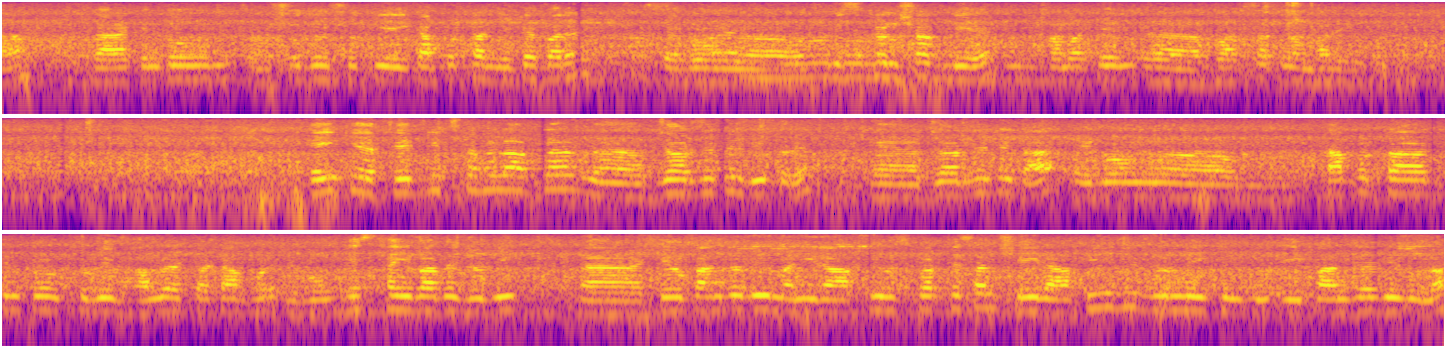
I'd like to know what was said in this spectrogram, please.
আরাম, তারা কিন্তু শুধু সুতি এই কাপড়টা নিতে পারেন এবং স্ক্রিনশট দিয়ে আমাকে হোয়াটসঅ্যাপ নাম্বারে দিতে পারেন এই ফেব্রিক্সটা হলো আপনার জর্জেটের ভিতরে জর্জেট এটা এবং কাপড়টা কিন্তু খুবই ভালো একটা কাপড় এবং স্থায়ীভাবে যদি কেউ পাঞ্জাবি মানে রাফ ইউজ করতে চান সেই রাফ ইউজের জন্যই কিন্তু এই পাঞ্জাবিগুলো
